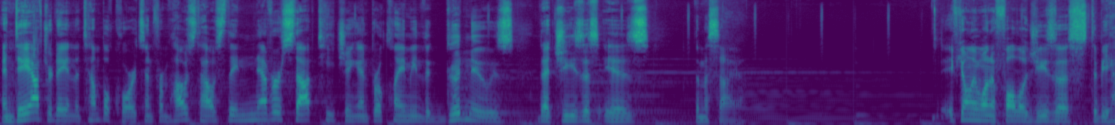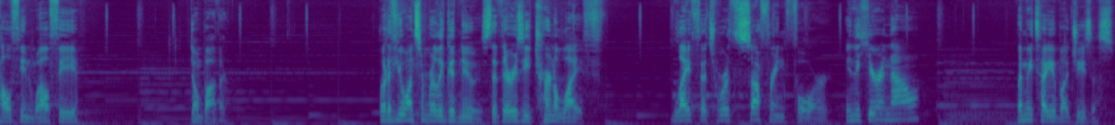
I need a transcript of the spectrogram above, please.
And day after day in the temple courts and from house to house, they never stopped teaching and proclaiming the good news that Jesus is the Messiah. If you only want to follow Jesus to be healthy and wealthy, don't bother. But if you want some really good news, that there is eternal life, life that's worth suffering for in the here and now, let me tell you about Jesus.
